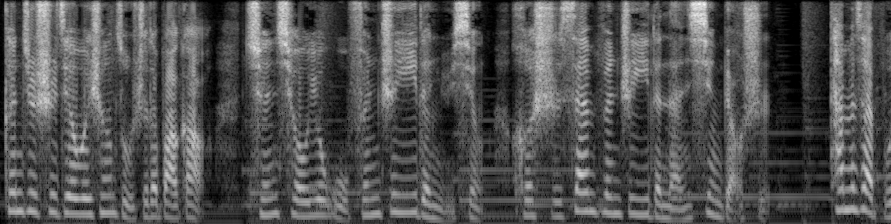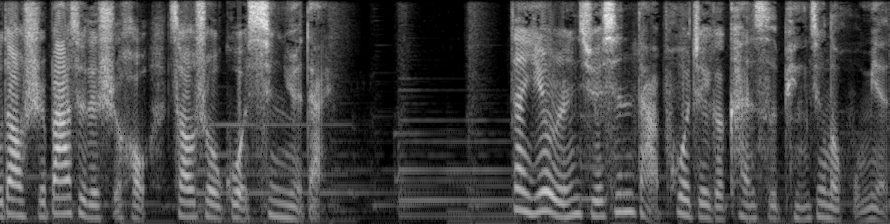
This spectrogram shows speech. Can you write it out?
根据世界卫生组织的报告，全球有五分之一的女性和十三分之一的男性表示，他们在不到十八岁的时候遭受过性虐待。但也有人决心打破这个看似平静的湖面。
